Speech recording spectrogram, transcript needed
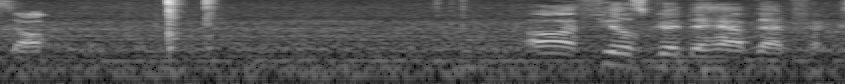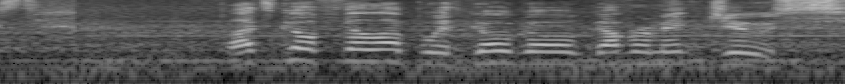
So, oh, it feels good to have that fixed. Let's go fill up with GoGo -Go government juice.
